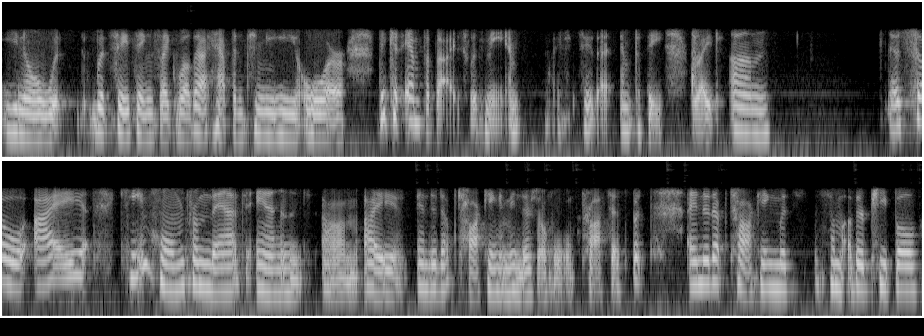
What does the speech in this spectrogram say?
you know, would, would say things like, well, that happened to me, or they could empathize with me. And I should say that empathy, right? Um, so I came home from that and um, I ended up talking. I mean, there's a whole process, but I ended up talking with some other people,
